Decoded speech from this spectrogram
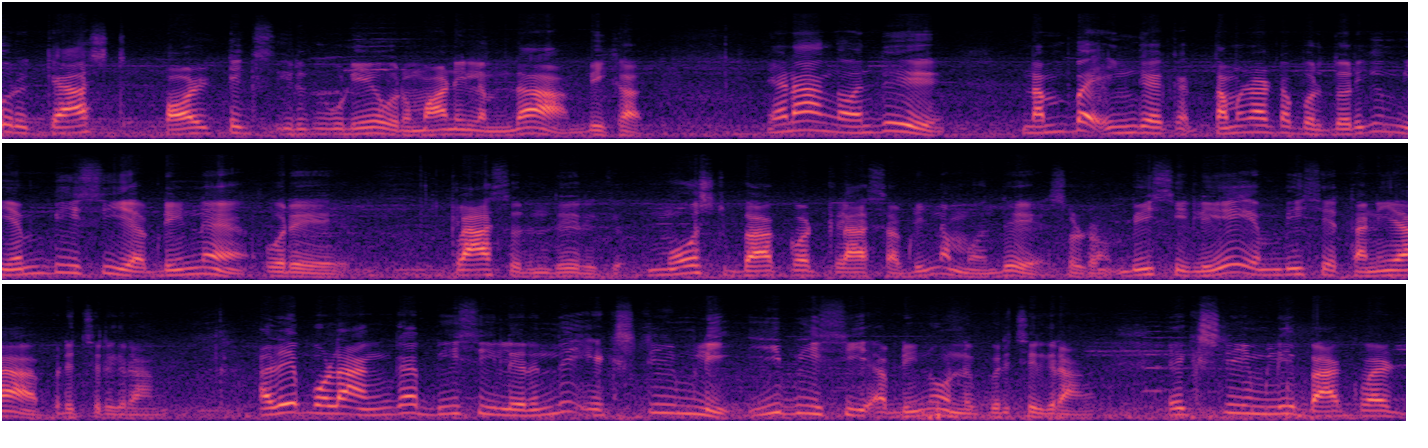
ஒரு கேஸ்ட் பாலிட்டிக்ஸ் இருக்கக்கூடிய ஒரு மாநிலம் தான் பீகார். ஏன்னா அங்கே வந்து நம்ம இங்கே தமிழ்நாட்டை பொறுத்த வரைக்கும் எம்பிசி அப்படின்னு ஒரு கிளாஸ் இருந்து இருக்குது மோஸ்ட் பேக்வர்ட் கிளாஸ் அப்படின்னு நம்ம வந்து சொல்கிறோம் பிசிலேயே எம்பிசியை தனியாக பிரிச்சிருக்கிறாங்க. அதே போல் அங்கே பிசியிலேருந்து எக்ஸ்ட்ரீம்லி இபிசி அப்படின்னு ஒன்று பிரிச்சிருக்கிறாங்க. எக்ஸ்ட்ரீம்லி பேக்வர்ட்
